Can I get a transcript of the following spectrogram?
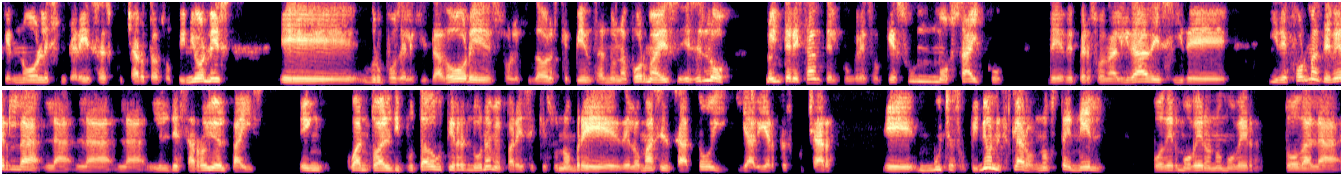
que no les interesa escuchar otras opiniones, eh, grupos de legisladores o legisladores que piensan de una forma. Es, es lo, lo interesante del Congreso, que es un mosaico de, personalidades y de, y de formas de ver la, el desarrollo del país. En cuanto al diputado Gutiérrez Luna, me parece que es un hombre de lo más sensato y, abierto a escuchar eh, muchas opiniones. Claro, no está en él poder mover o no mover toda la,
